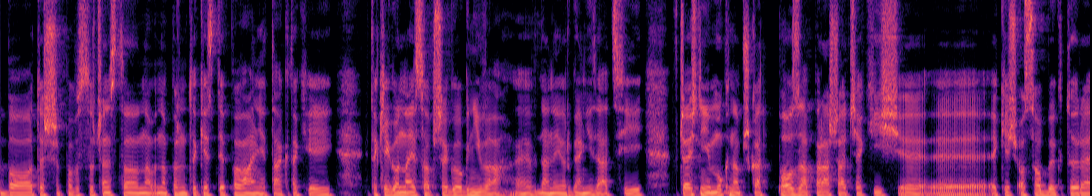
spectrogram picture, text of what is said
bo też po prostu często na, na początek jest typowanie, tak? Takiej, takiego najsłabszego ogniwa e, w danej organizacji. Wcześniej mógł na przykład pozapraszać jakiś, e, e, jakieś osoby, które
